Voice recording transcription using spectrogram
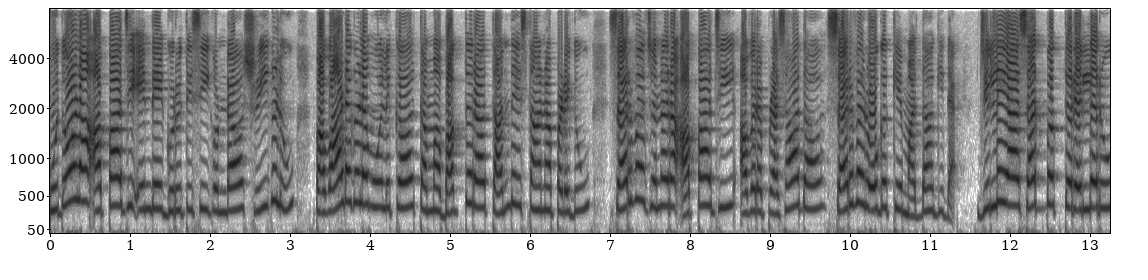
ಮುದೋಳ ಅಪ್ಪಾಜಿ ಎಂದೇ ಗುರುತಿಸಿಕೊಂಡ ಶ್ರೀಗಳು ಪವಾಡಗಳ ಮೂಲಕ ತಮ್ಮ ಭಕ್ತರ ತಂದೆ ಸ್ಥಾನ ಪಡೆದು ಸರ್ವ ಜನರ ಅಪ್ಪಾಜಿ ಅವರ ಪ್ರಸಾದ ಸರ್ವ ರೋಗಕ್ಕೆ ಮದ್ದಾಗಿದೆ. ಜಿಲ್ಲೆಯ ಸದ್ಭಕ್ತರೆಲ್ಲರೂ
